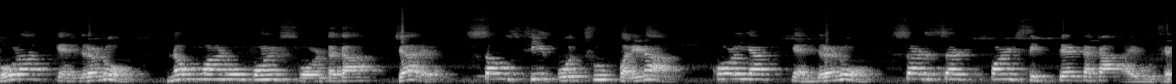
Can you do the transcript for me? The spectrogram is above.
ભોળા કેન્દ્રનું નવ્વાણું પોઈન્ટ સોળ ટકા જ્યારે સૌથી ઓછું પરિણામ કોળિયા કેન્દ્રનું સડસઠ પોઈન્ટ સિત્તેર ટકા આવ્યું છે.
